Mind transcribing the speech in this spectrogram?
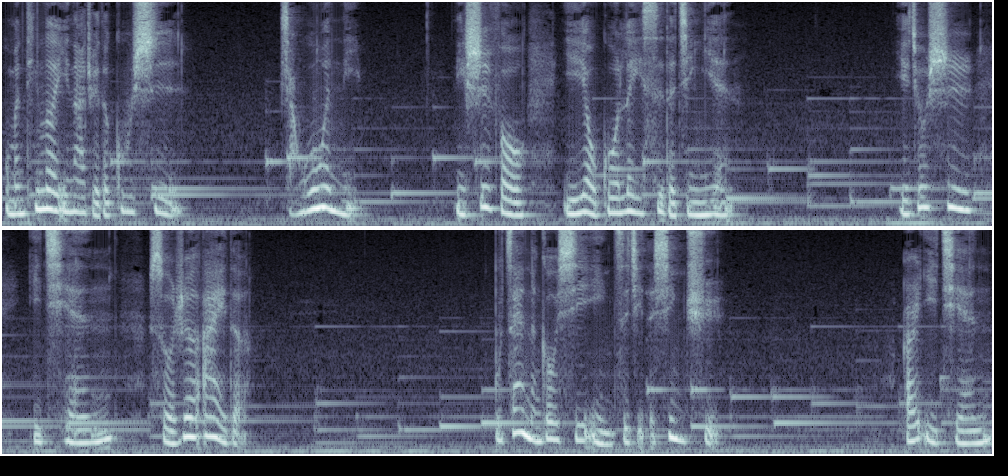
我们听了伊纳爵的故事，想问问你，你是否也有过类似的经验？也就是以前所热爱的，不再能够吸引自己的兴趣；而以前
